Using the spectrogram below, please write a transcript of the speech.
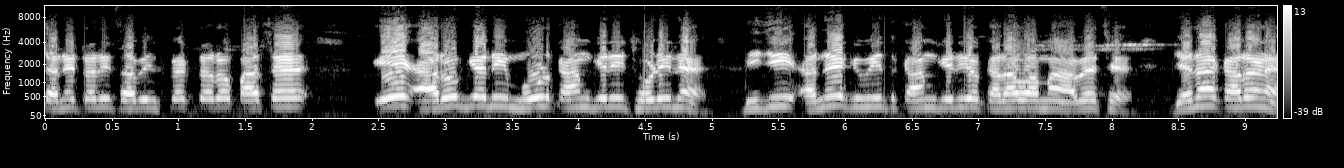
સેનિટરી સબ ઇન્સ્પેક્ટરો પાસે એ આરોગ્યની મૂળ કામગીરી છોડીને બીજી અનેકવિધ કામગીરીઓ કરાવવામાં આવે છે. જેના કારણે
